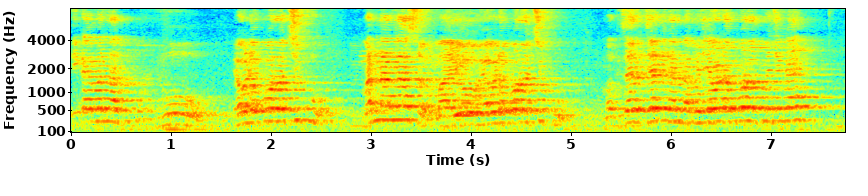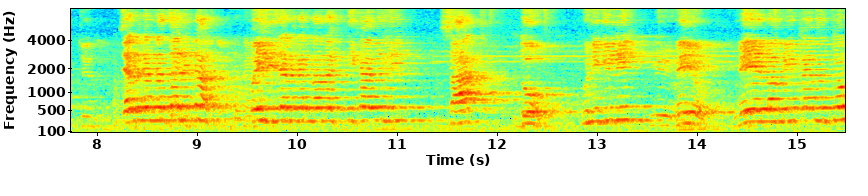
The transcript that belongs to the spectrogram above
ती काय म्हणणार? हो एवढ्या पोरात शिकू. म्हणणार ना असं मायो एवढ्या पोरात शिकू. मग जर जनगणना म्हणजे एवढ्या पोरात म्हणजे काय? जनगणना झाली ना. पहिली जनगणना ती काय म्हणली? सात दो कुणी गेली? मेयो. मेयोला मी काय म्हणतो?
